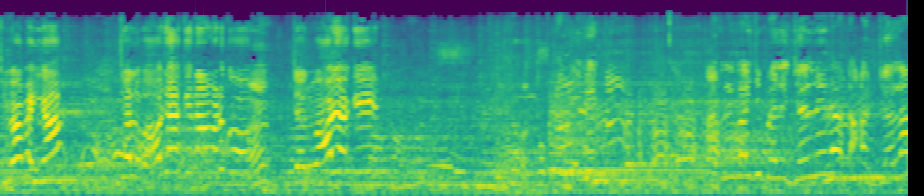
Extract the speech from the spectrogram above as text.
शिवा भैया जलवाओ जाके रावण को। जलवाओ जाके। पहले जल नहीं रहा था अब जला।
